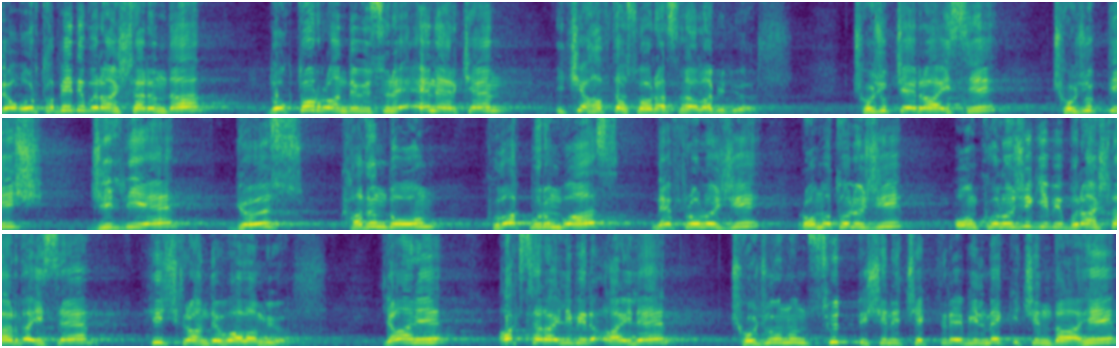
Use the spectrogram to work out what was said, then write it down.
ve ortopedi branşlarında doktor randevusunu en erken iki hafta sonrasını alabiliyor. Çocuk cerrahisi, çocuk diş, cildiye, göz, kadın doğum, kulak burun boğaz, nefroloji, romatoloji, onkoloji gibi branşlarda ise hiç randevu alamıyor. Yani Aksaraylı bir aile çocuğunun süt dişini çektirebilmek için dahi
